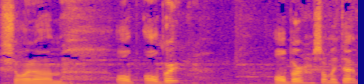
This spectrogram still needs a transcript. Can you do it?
Sean um, Ol- Olbert, Olber, or something like that.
